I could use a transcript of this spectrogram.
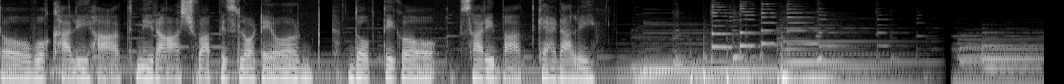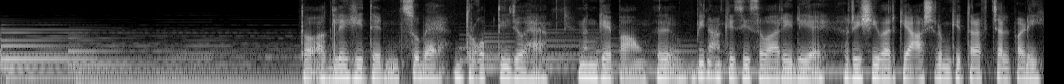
तो वो खाली हाथ निराश वापस लौटे और दोपती को सारी बात कह डाली। तो अगले ही दिन सुबह द्रौपदी जो है, नंगे पाँव बिना किसी सवारी लिए ऋषिवर के आश्रम की तरफ़ चल पड़ी।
